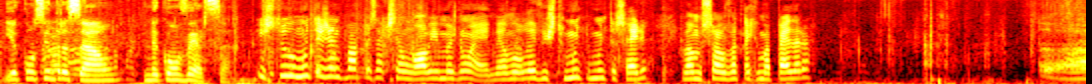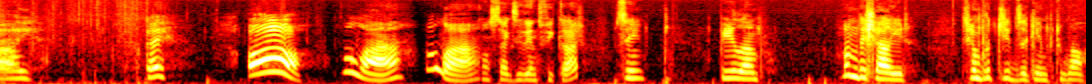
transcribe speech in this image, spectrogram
e a concentração na conversa. Isto, muita gente pode pensar que isto é um hobby, mas não é. Mesmo eu levo isto muito, muito a sério. Vamos só levantar aqui uma pedra. Ai. Ok? Oh! Olá! Olá! Consegues identificar? Sim, pirilampo. Vamos deixar ir. São protegidos aqui em Portugal.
